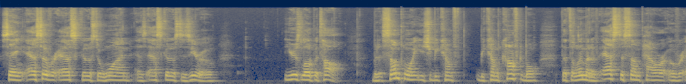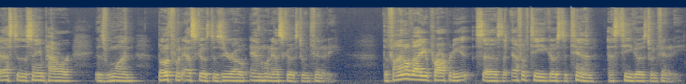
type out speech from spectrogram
saying s over s goes to 1 as s goes to 0, use L'Hopital. But at some point, you should become, become comfortable that the limit of s to some power over s to the same power is 1, both when s goes to 0 and when s goes to infinity. The final value property says that f of t goes to 10 as t goes to infinity.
